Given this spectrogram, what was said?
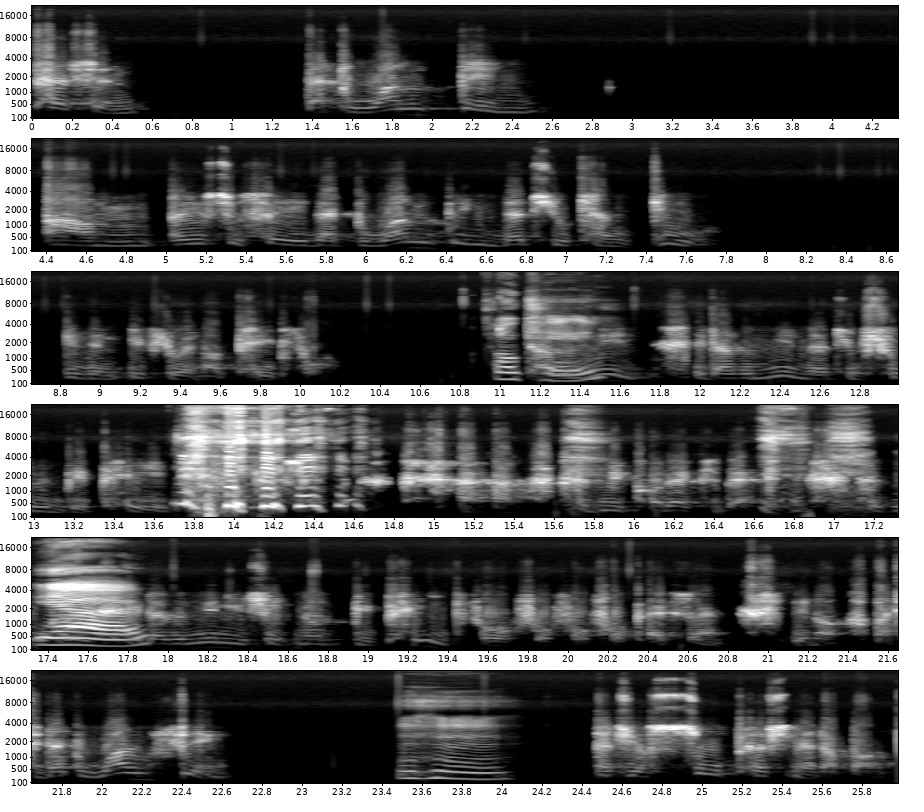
Passion, that one thing. Um, I used to say that one thing that you can do, even if you are not paid for. Doesn't Okay. mean it doesn't mean that you shouldn't be paid. Let me correct that. Yeah. It doesn't mean you should not be paid for for for, for passion, you know. But that one thing mm-hmm. that you're so passionate about,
